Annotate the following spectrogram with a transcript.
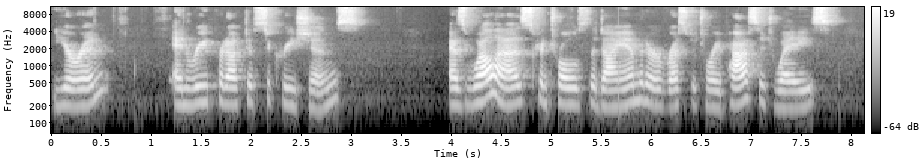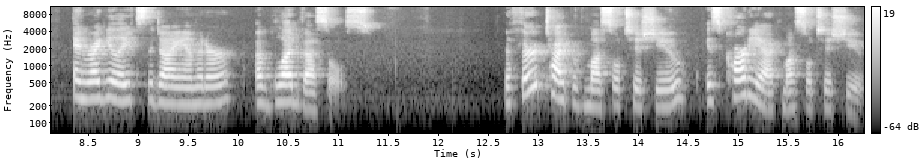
urine, and reproductive secretions, as well as controls the diameter of respiratory passageways and regulates the diameter of blood vessels. The third type of muscle tissue is cardiac muscle tissue,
